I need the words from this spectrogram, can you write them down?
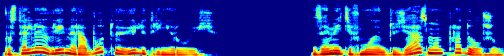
В остальное время работаю или тренируюсь. Заметив мой энтузиазм, он продолжил.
